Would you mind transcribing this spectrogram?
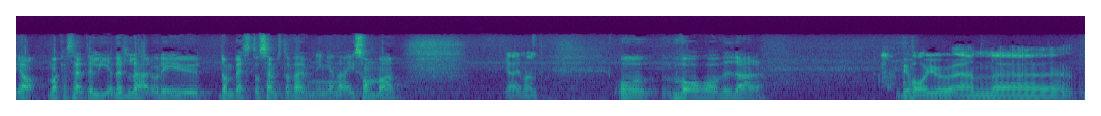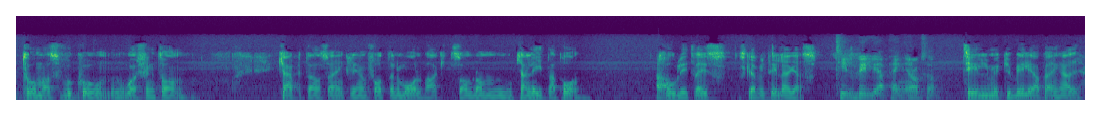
ja, man kan säga att det leder till det här och det är ju de bästa och sämsta värvningarna i sommar. Jajamän. Och vad har vi där? Vi har ju en eh, Thomas Vokon, Washington. Capitals har äntligen fått en målvakt som de kan lita på. Ja. Troligtvis, ska väl tilläggas. Till billiga pengar också. Till mycket billiga pengar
